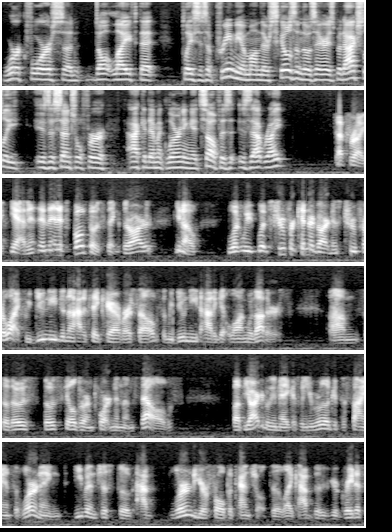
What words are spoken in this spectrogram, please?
workforce, an adult life that places a premium on their skills in those areas, but actually is essential for academic learning itself. Is, is that right? That's right. Yeah, and, and, and it's both those things. There are, you know, what we what's true for kindergarten is true for life. We do need to know how to take care of ourselves, and we do need how to get along with others. Um, so those those skills are important in themselves. But the argument we make is when you really look at the science of learning, even just to have learned to your full potential, to like have the, your greatest,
